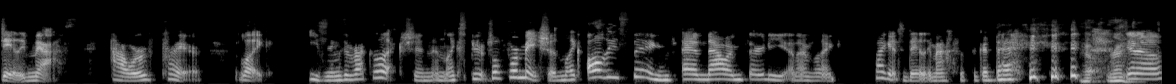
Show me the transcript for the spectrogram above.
daily mass hour of prayer like evenings of recollection and like spiritual formation like all these things and now i'm 30 and i'm like if I get to daily mass, it's a good day. yeah, right. You know,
